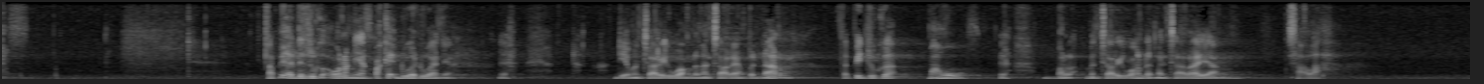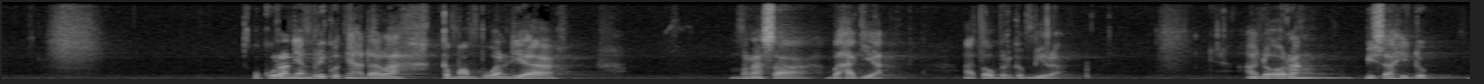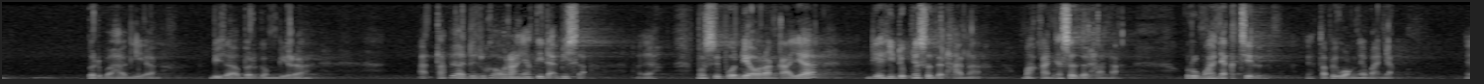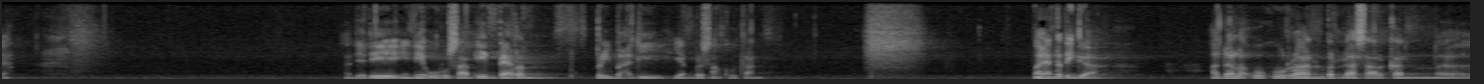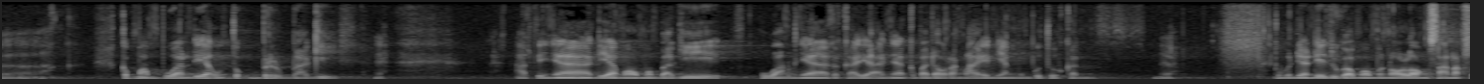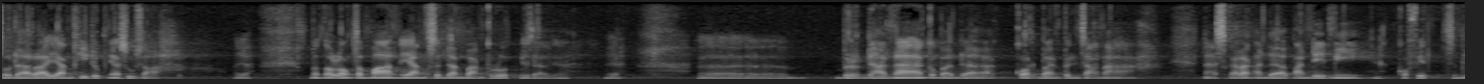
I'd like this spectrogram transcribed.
Tapi ada juga orang yang pakai dua-duanya. Ya. Dia mencari uang dengan cara yang benar, tapi juga mau ya, mencari uang dengan cara yang salah. Ukuran yang berikutnya adalah kemampuan dia merasa bahagia atau bergembira. Ada orang bisa hidup berbahagia, bisa bergembira, tapi ada juga orang yang tidak bisa. Ya. Meskipun dia orang kaya, dia hidupnya sederhana makannya sederhana, rumahnya kecil, ya, tapi uangnya banyak. Ya. Nah, jadi ini urusan intern pribadi yang bersangkutan. Nah yang ketiga adalah ukuran berdasarkan uh, kemampuan dia untuk berbagi. Ya. Artinya dia mau membagi uangnya, kekayaannya kepada orang lain yang membutuhkan. Ya. Kemudian dia juga mau menolong sanak saudara yang hidupnya susah, ya. menolong teman yang sedang bangkrut misalnya, ya. e, berdana kepada korban bencana. Nah sekarang ada pandemi COVID-19,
